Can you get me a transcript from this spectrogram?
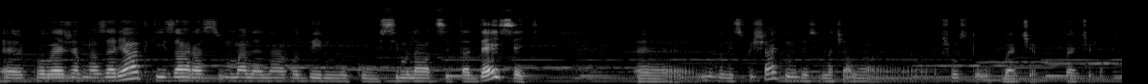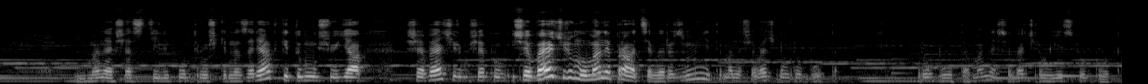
е, полежав на зарядці. Зараз у мене на годиннику 17.10. Е, ну, вони спішать, ну, десь начало 6 вечора. І в мене зараз телефон трошки на зарядці, тому що я ще вечором, ще, пов... ще вечором у мене праця, ви розумієте? У мене ще вечором робота. Робота, у мене ще вечором є робота.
